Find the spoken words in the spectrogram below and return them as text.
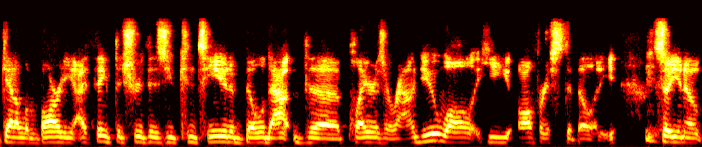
get a Lombardi. I think the truth is you continue to build out the players around you while he offers stability. So, you know,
